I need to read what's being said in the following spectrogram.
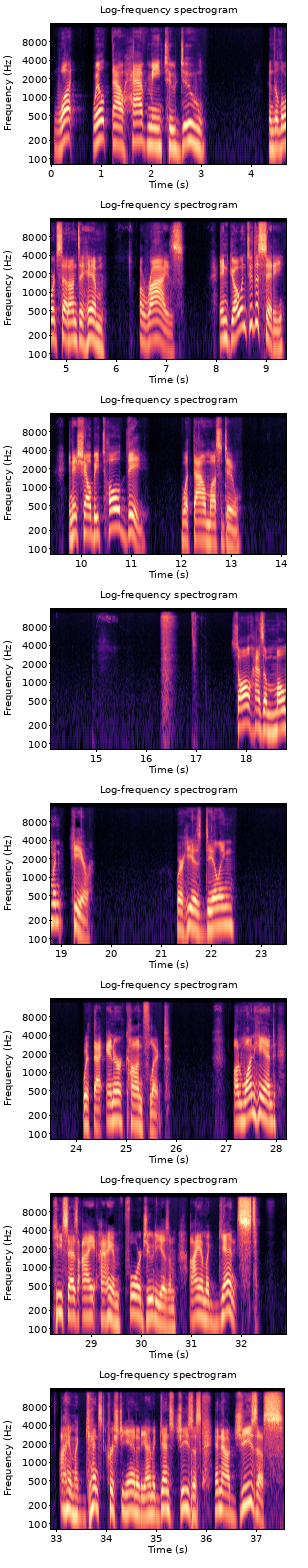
what wilt thou have me to do? And the Lord said unto him, Arise and go into the city, and it shall be told thee what thou must do. Saul has a moment here where he is dealing with that inner conflict. On one hand, he says, I, I am for Judaism. I am against I am against Christianity. I'm against Jesus. And now Jesus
